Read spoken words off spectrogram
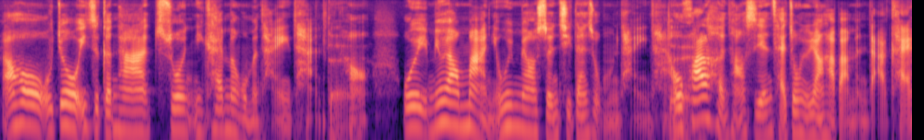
然后我就一直跟她说：“你开门，我们谈一谈。”对，好，我也没有要骂你，我也没有要生气，但是我们谈一谈。我花了很长时间才终于让他把门打开。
